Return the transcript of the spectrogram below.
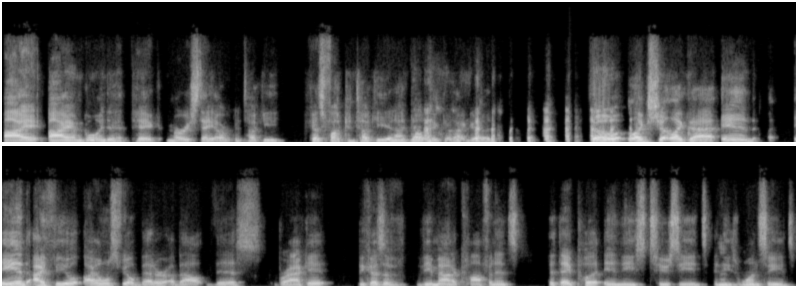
I I am going to pick Murray State over Kentucky because fuck Kentucky, and I don't think they're that good. so like shit like that, and And I feel I almost feel better about this bracket because of the amount of confidence that they put in these two seeds and these one seeds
